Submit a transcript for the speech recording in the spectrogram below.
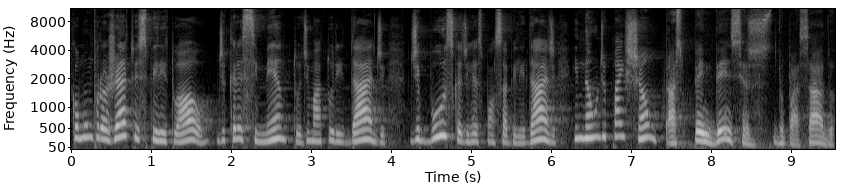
como um projeto espiritual de crescimento, de maturidade, de busca de responsabilidade e não de paixão. As pendências do passado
